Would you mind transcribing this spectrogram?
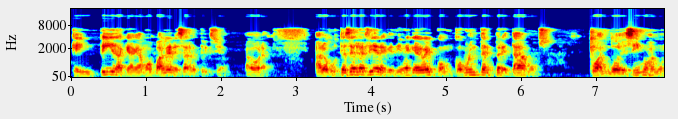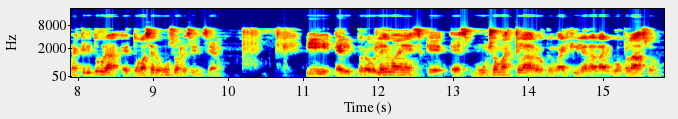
que impida que hagamos valer esa restricción. Ahora, a lo que usted se refiere, que tiene que ver con cómo interpretamos cuando decimos en una escritura, esto va a ser un uso residencial. Y el problema es que es mucho más claro que un alquiler a largo plazo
